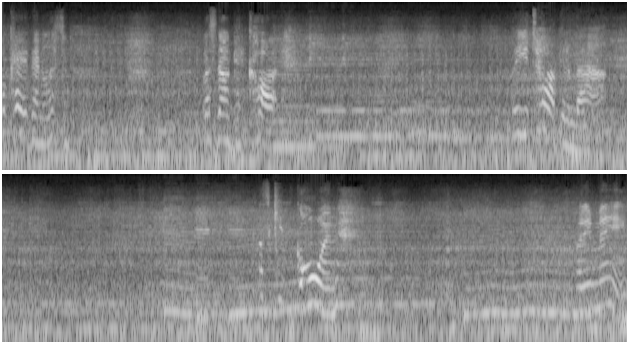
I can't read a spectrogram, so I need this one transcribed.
Okay, then listen. Let's not get caught. What are you talking about? Let's keep going. What do you mean?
